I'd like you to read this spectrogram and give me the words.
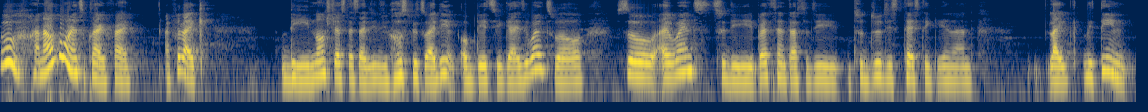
oh and i also wanted to clarify i feel like the non-stress test i did in the hospital i didn't update you guys it went well. So i went to the birth center to the to do this test again and like the thing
